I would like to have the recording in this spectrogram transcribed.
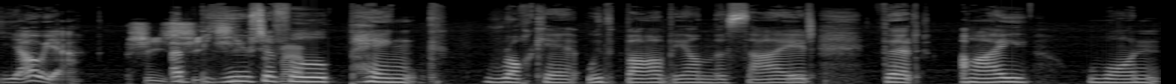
Yeah, Oh, yeah. She's A she- she's beautiful pink rocket with Barbie on the side that I want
